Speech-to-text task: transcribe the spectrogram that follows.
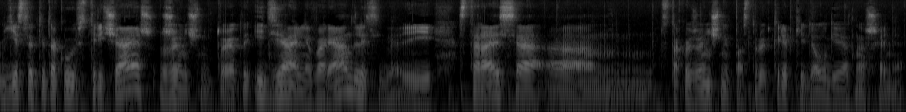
если ты такую встречаешь женщину, то это идеальный вариант для тебя. И старайся э, с такой женщиной построить крепкие долгие отношения.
